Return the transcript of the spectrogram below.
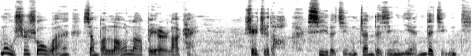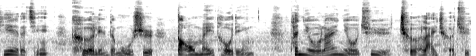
牧师说完，想把劳拉贝尔拉开，谁知道吸得紧、粘得紧、粘得紧、贴得紧，可怜的牧师倒霉透顶。他扭来扭去，扯来扯去，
